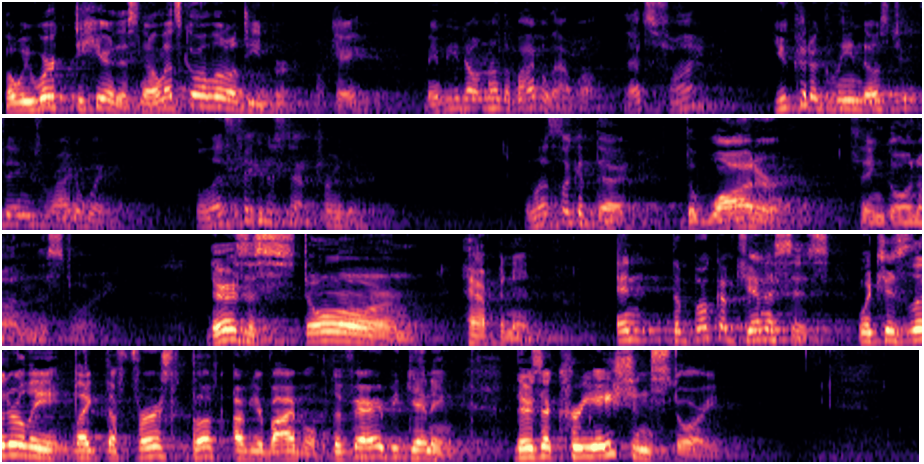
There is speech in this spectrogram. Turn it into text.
But we work to hear this. Now let's go a little deeper, okay? Maybe you don't know the Bible that well. That's fine. You could have gleaned those two things right away. Well, let's take it a step further. And let's look at the, the water thing going on in the story. There's a storm happening. In the book of Genesis, which is literally like the first book of your Bible, the very beginning, there's a creation story.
